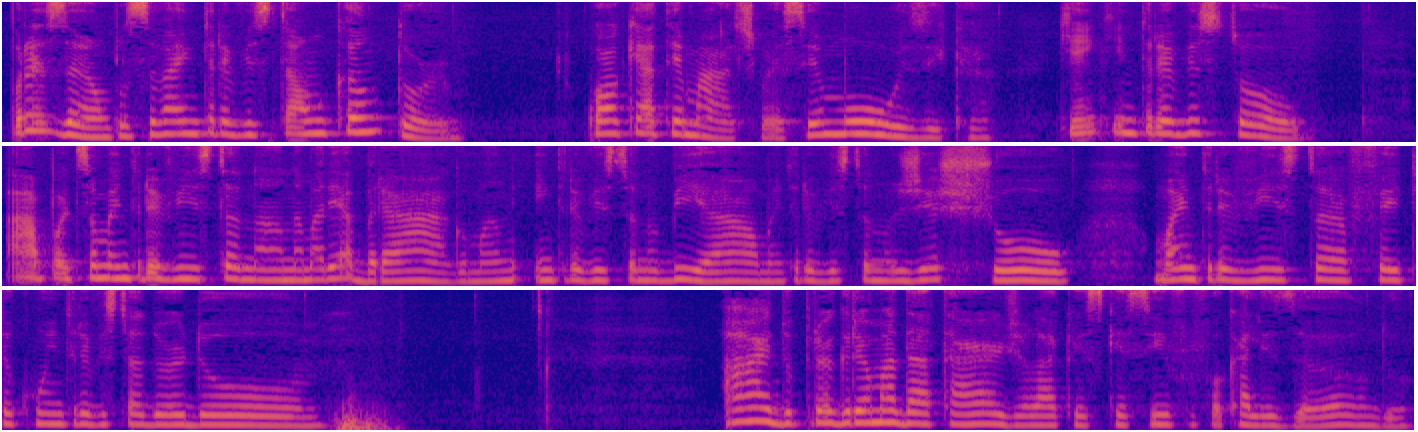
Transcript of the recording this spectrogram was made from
Por exemplo, você vai entrevistar um cantor. Qual que é a temática? Vai ser música. Quem que entrevistou? Ah, pode ser uma entrevista na Ana Maria Braga, uma entrevista no Bial, uma entrevista no G-Show, uma entrevista feita com o entrevistador do Ai, do programa da tarde lá que eu esqueci, focalizando.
